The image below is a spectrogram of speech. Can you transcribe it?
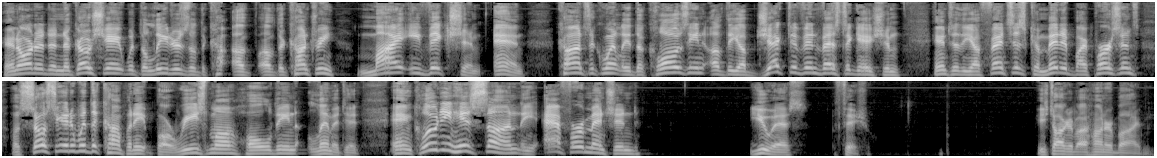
in order to negotiate with the leaders of the, of, of the country my eviction and consequently the closing of the objective investigation into the offenses committed by persons associated with the company Burisma Holding Limited, including his son, the aforementioned U.S official. He's talking about Hunter Biden.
